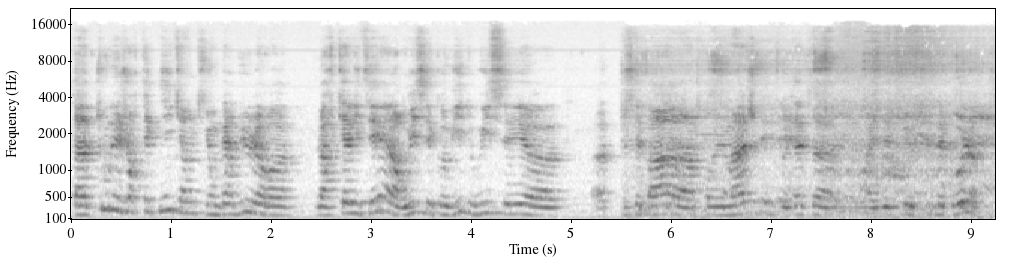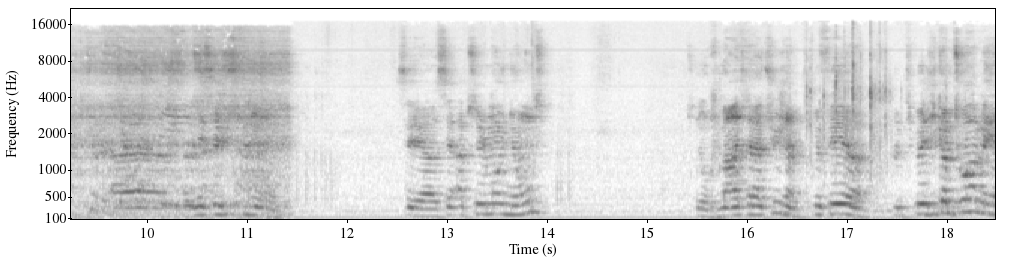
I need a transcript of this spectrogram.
T'as tous les joueurs techniques hein, qui ont perdu leur, euh, leur qualité. Alors oui, c'est Covid, oui, c'est, euh, je sais pas, un premier match, peut-être avec des trucs au-dessus de l'épaule. Mais c'est juste une honte. C'est, absolument une honte. Donc je m'arrêterai là-dessus. J'ai un petit peu fait, un petit peu dit comme toi, mais,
